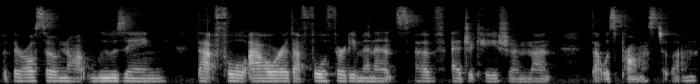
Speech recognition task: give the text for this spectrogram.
But they're also not losing that full hour, that full 30 minutes of education that that was promised to them.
